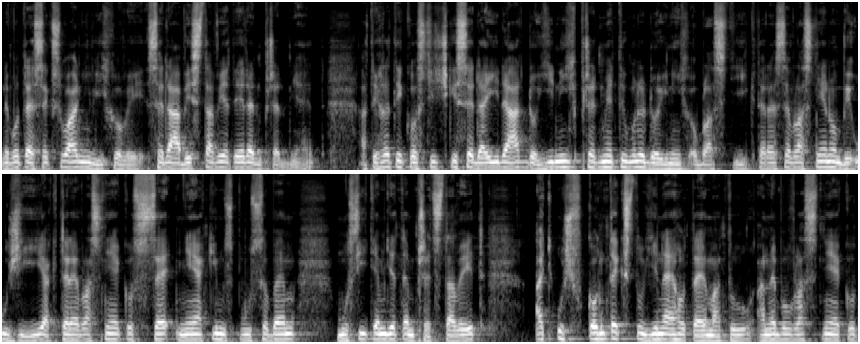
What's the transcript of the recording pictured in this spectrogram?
nebo té sexuální výchovy, se dá vystavět jeden předmět a tyhle ty kostičky se dají dát do jiných předmětů nebo do jiných oblastí, které se vlastně jenom využijí a které vlastně jako se nějakým způsobem musí těm dětem představit ať už v kontextu jiného tématu, anebo vlastně jako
